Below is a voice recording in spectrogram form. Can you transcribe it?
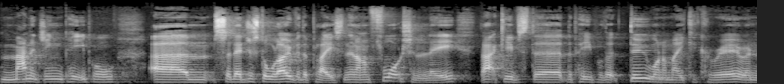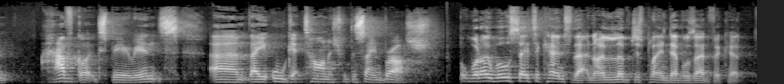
managing people. Um, so they're just all over the place. And then unfortunately, that gives the the people that do want to make a career and have got experience, um, they all get tarnished with the same brush. But what I will say to counter that, and I love just playing devil's advocate,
